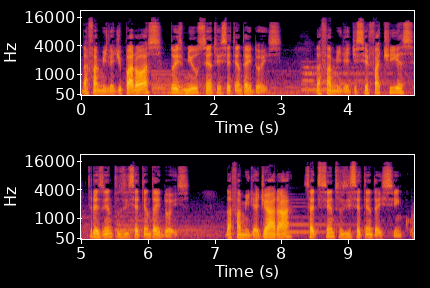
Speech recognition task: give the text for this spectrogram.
Da família de Parós, 2172. Da família de Cefatias, 372. Da família de Ará, 775.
